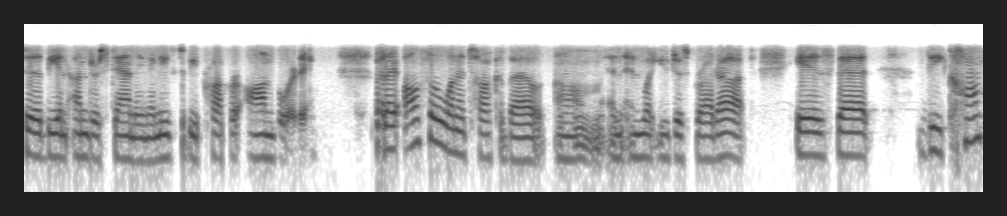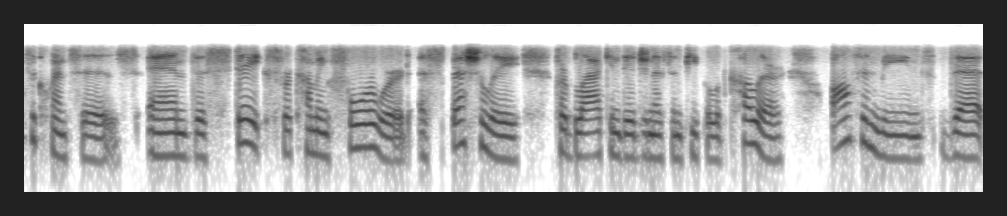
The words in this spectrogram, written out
to be an understanding, there needs to be proper onboarding. But I also want to talk about, um, and, and what you just brought up, is that the consequences and the stakes for coming forward, especially for Black, Indigenous, and people of color, often means that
